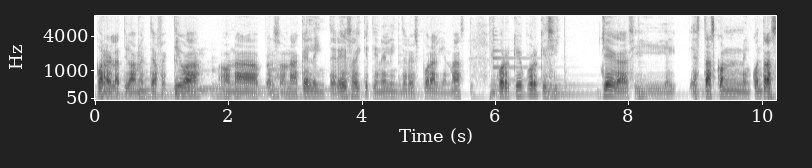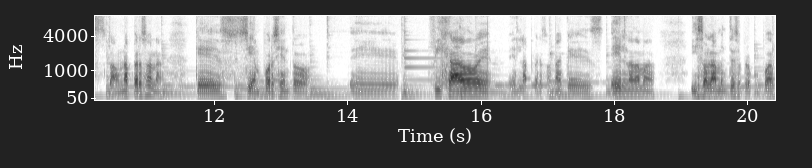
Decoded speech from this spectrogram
pues relativamente afectiva, a una persona que le interesa y que tiene el interés por alguien más. ¿Por qué? Porque si llegas y estás con, encuentras a una persona que es 100% eh, fijado en, la persona que es él nada más y solamente se preocupa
